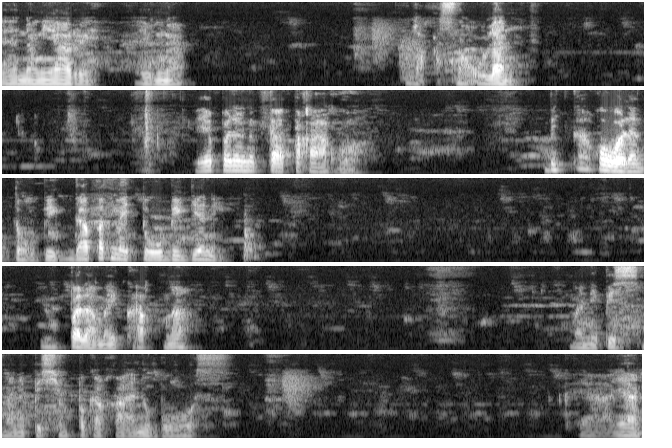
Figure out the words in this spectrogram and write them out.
Eh, nangyari, ayun nga, lakas ng ulan. Kaya pala nagtataka ako. Ka ako walang tubig? Dapat may tubig yan eh. Yung pala may crack na. Manipis, manipis yung pagkakaano buhos. Kaya yan.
